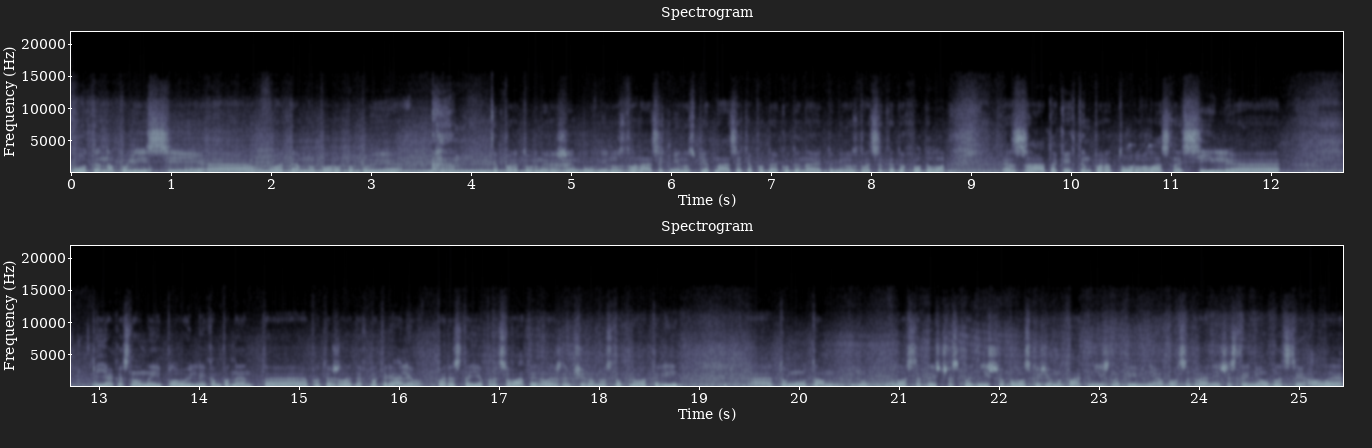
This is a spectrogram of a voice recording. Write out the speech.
Суботи на Поліссі е, в темну пору доби температурний режим був мінус 12, мінус 15, а подекуди навіть до мінус 20 доходило. За таких температур, власне, сіль. е, Як основний плавильний компонент е, протижеледних матеріалів перестає працювати і належним чином розтоплювати лід. Тому там ну власне дещо складніше було, скажімо так, ніж на півдні або в центральній частині області, але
